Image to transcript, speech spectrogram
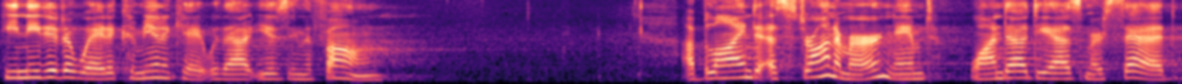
He needed a way to communicate without using the phone. A blind astronomer named Wanda Diaz Merced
